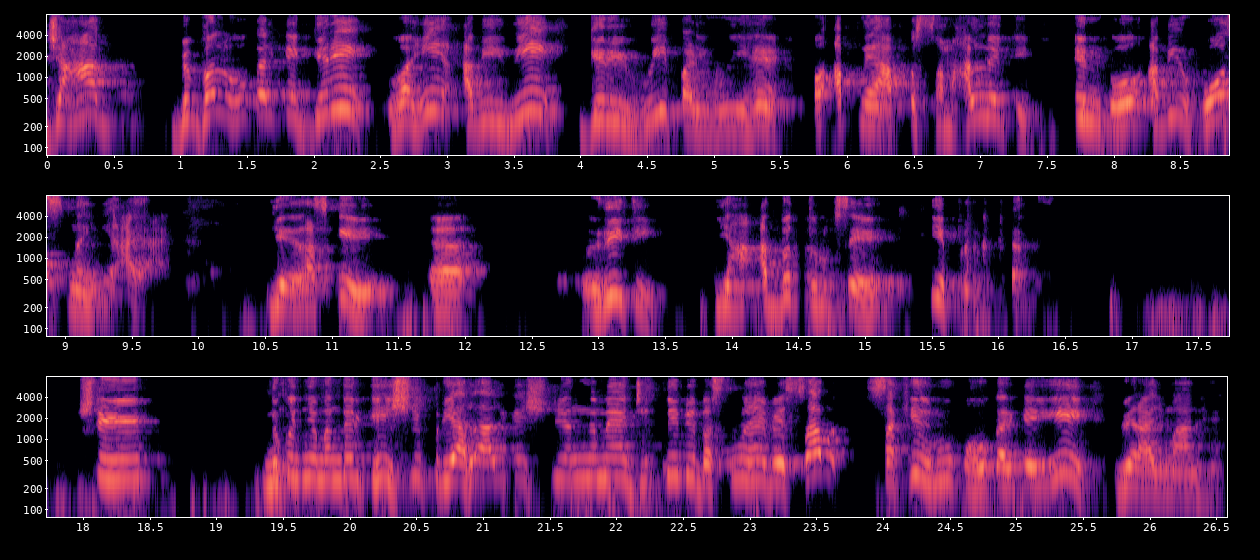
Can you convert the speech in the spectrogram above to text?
जहाँ विफल होकर के गिरी, वहीं अभी भी गिरी हुई, पड़ी हुई हैं और अपने आप को संभालने की इनको अभी होश नहीं आया है। ये रस की रीति यहाँ अद्भुत रूप से ये प्रकट कर रही श्री नुकुंज मंदिर की श्री प्रियालाल के श्रीअंग में जितनी भी वस्तुएँ हैं, वे सब सखी रूप होकर के ही विराजमान हैं।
